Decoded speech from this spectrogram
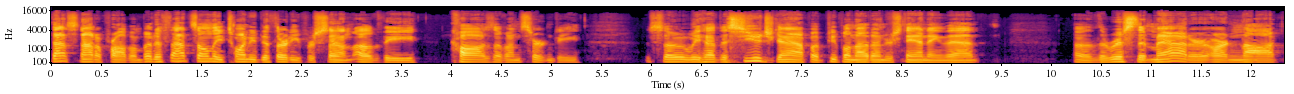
that's not a problem. But if that's only 20 to 30% of the cause of uncertainty, so we have this huge gap of people not understanding that uh, the risks that matter are not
